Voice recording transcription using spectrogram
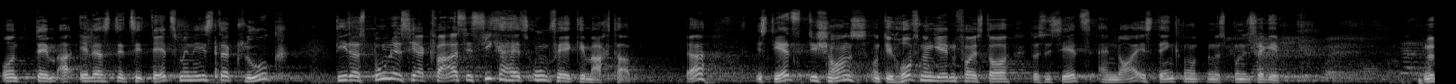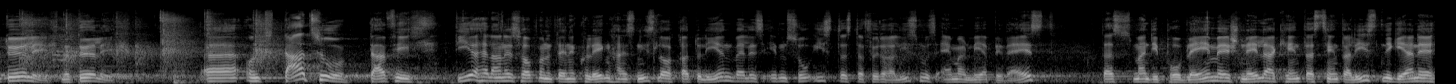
und dem Elastizitätsminister Klug die das Bundesheer quasi sicherheitsunfähig gemacht haben, ja, ist jetzt die Chance und die Hoffnung jedenfalls da, dass es jetzt ein neues Denken um das Bundesheer gibt. Natürlich, natürlich. Äh, und dazu darf ich dir, Herr Landeshauptmann, und deinen Kollegen Hans Niesler auch gratulieren, weil es eben so ist, dass der Föderalismus einmal mehr beweist, dass man die Probleme schneller erkennt als Zentralisten, die gerne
